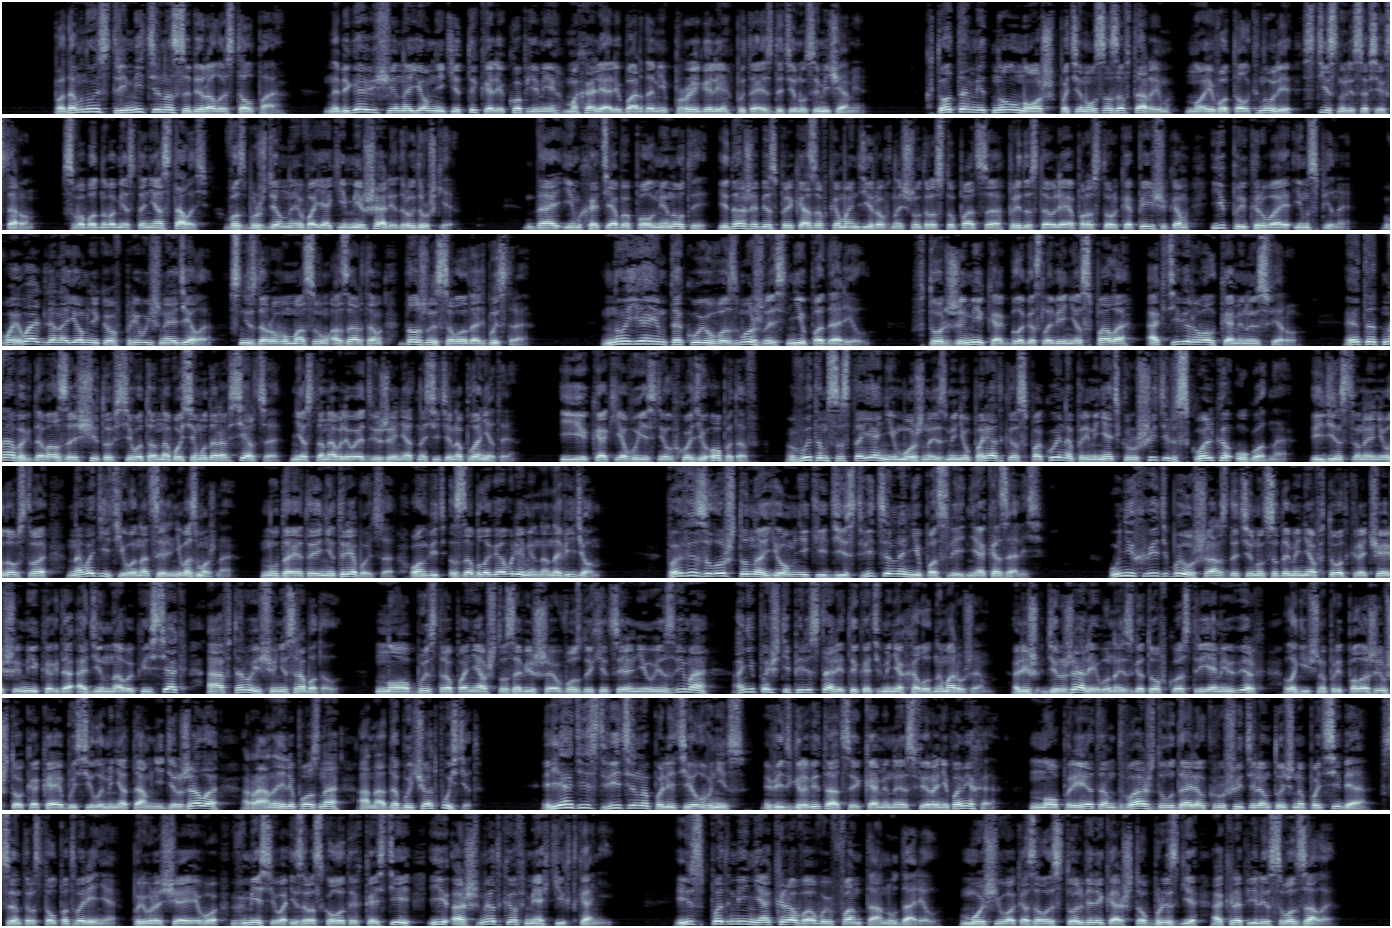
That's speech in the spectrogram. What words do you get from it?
Подо мной стремительно собиралась толпа. Набегающие наемники тыкали копьями, махали алебардами, прыгали, пытаясь дотянуться мечами. Кто-то метнул нож, потянулся за вторым, но его толкнули, стиснули со всех сторон. Свободного места не осталось, возбужденные вояки мешали друг дружке. Дай им хотя бы полминуты, и даже без приказов командиров начнут расступаться, предоставляя простор копейщикам и прикрывая им спины. Воевать для наемников – привычное дело, с нездоровым массовым азартом должны совладать быстро. Но я им такую возможность не подарил. В тот же миг, как благословение спало, активировал каменную сферу. Этот навык давал защиту всего-то на 8 ударов сердца, не останавливая движение относительно планеты. И, как я выяснил в ходе опытов, в этом состоянии можно из меню порядка спокойно применять крушитель сколько угодно. Единственное неудобство – наводить его на цель невозможно. Ну да это и не требуется, он ведь заблаговременно наведен. Повезло, что наемники действительно не последние оказались. У них ведь был шанс дотянуться до меня в тот кратчайший миг, когда один навык иссяк, а второй еще не сработал. Но быстро поняв, что зависшая в воздухе цель неуязвима, они почти перестали тыкать в меня холодным оружием. Лишь держали его на изготовку остриями вверх, логично предположив, что какая бы сила меня там ни держала, рано или поздно она добычу отпустит. Я действительно полетел вниз, ведь гравитации каменная сфера не помеха но при этом дважды ударил крушителем точно под себя, в центр столпотворения, превращая его в месиво из расколотых костей и ошметков мягких тканей. Из-под меня кровавый фонтан ударил. Мощь его оказалась столь велика, что брызги окропили свод зала.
